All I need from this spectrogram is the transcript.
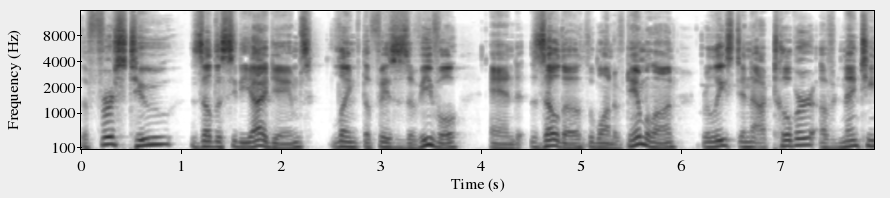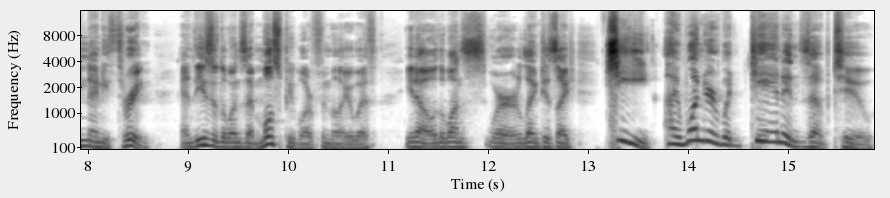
The first two Zelda CDI games, Link: The Faces of Evil and Zelda: The Wand of Gamelon, released in October of 1993, and these are the ones that most people are familiar with. You know, the ones where Link is like, gee, I wonder what Ganon's up to.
